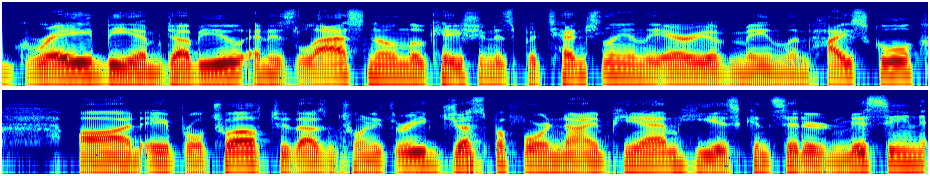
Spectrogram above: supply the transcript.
gray BMW, and his last known location is potentially in the area of Mainland High School. On April 12th, 2023, just before 9 p.m., he is considered missing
